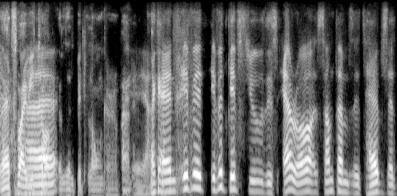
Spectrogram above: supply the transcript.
that's why we Uh, talked a little bit longer about it. Yeah. Okay. And if it if it gives you this error, sometimes it helps that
